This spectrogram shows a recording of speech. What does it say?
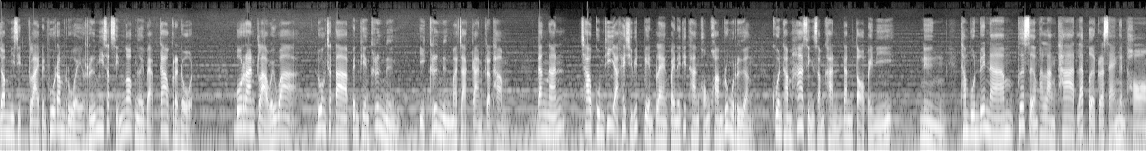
ย่อมมีสิทธิ์กลายเป็นผู้ร่ำรวย หรือมีทรัพย์สินงอกเงยแบบก้าวกระโดด โบราณกล่าวไว้ว่า ดวงชะตาเป็นเพียงครึ่งหนึ่ง อีกครึ่งหนึ่งมาจากการกระทำดังนั้น ชาวกลุ่มที่อยากให้ชีวิตเปลี่ยนแปลงไปในทิศทางของความรุ่งเรือง ควรทำห้าสิ่งสำคัญดังต่อไปนี้ 1. ทำบุญด้วยน้ำเพื่อเสริมพลังธาตุและเปิดกระแสเงินทอง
